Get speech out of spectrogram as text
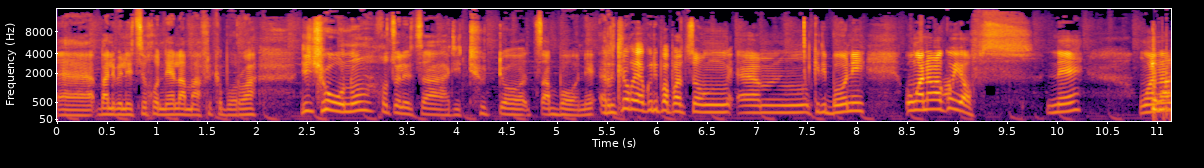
eh ba lebeletse go neela maaforika borwa ditšhono go tsweletsa dithuto tsa bone. Re tle go ya ko dipapatsong um ke di bone. O ngwana wa ko yofs ne ngwana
